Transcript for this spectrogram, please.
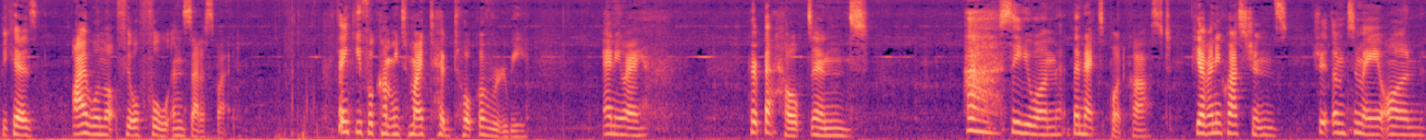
Because I will not feel full and satisfied. Thank you for coming to my TED Talk of Ruby. Anyway, hope that helped and ah, see you on the next podcast. If you have any questions, shoot them to me on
